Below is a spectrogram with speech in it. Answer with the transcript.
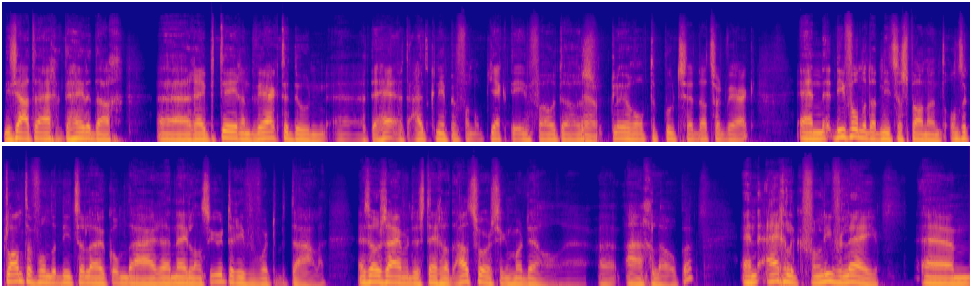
Die zaten eigenlijk de hele dag eh, repeterend werk te doen. Eh, de, het uitknippen van objecten in foto's, Ja. kleuren op te poetsen, dat soort werk. En die vonden dat niet zo spannend. Onze klanten vonden het niet zo leuk om daar eh, Nederlandse uurtarieven voor te betalen. En zo zijn we dus tegen dat outsourcing model eh, eh, aangelopen. En eigenlijk van Lieverlee ehm,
